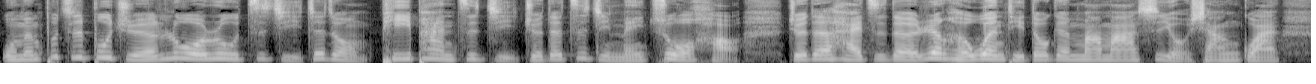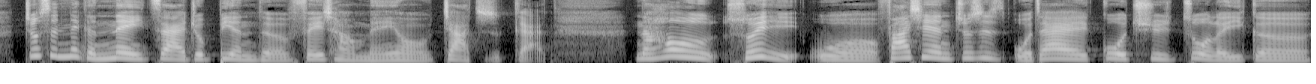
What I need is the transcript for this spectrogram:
我们不知不觉落入自己这种批判自己，觉得自己没做好，觉得孩子的任何问题都跟妈妈是有相关，就是那个内在就变得非常没有价值感。然后，所以我发现，就是我在过去做了一个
